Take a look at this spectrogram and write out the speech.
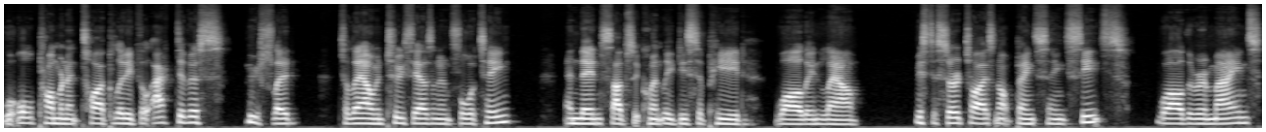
were all prominent Thai political activists who fled to Laos in 2014 and then subsequently disappeared while in Laos. Mr. Surachai has not been seen since, while the remains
